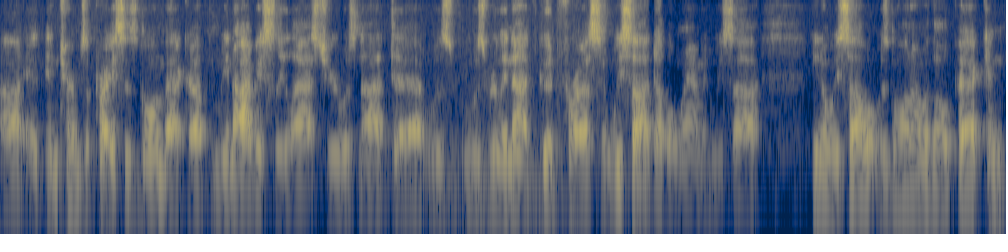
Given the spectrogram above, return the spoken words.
uh, in, in, terms of prices going back up. I mean, obviously last year was not uh, was was really not good for us, and we saw a double whammy. We saw you know, we saw what was going on with OPEC and,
